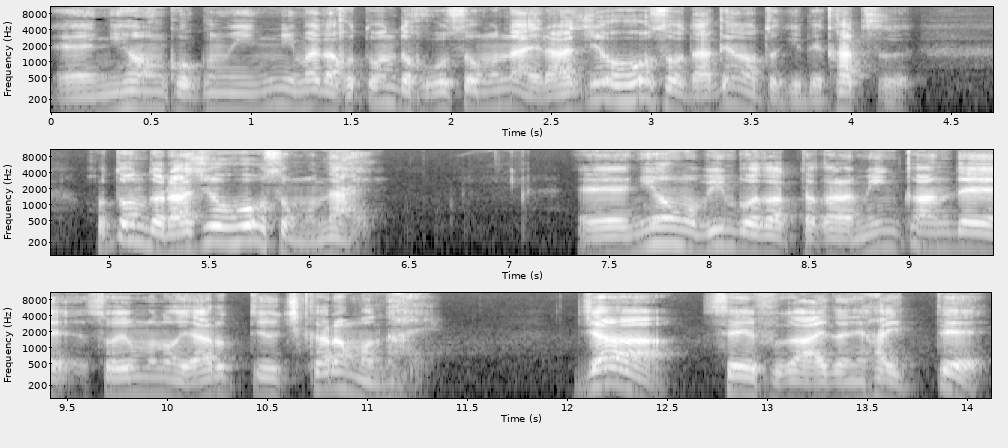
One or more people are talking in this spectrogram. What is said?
えー、日本国民にまだほとんど放送もないラジオ放送だけの時でかつ。ほとんどラジオ放送もない、えー、日本も貧乏だったから民間でそういうものをやるっていう力もない。じゃあ政府が間に入って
